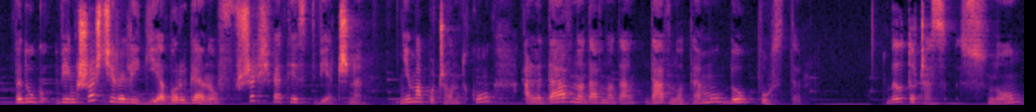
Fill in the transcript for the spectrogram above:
Według większości religii aborygenów wszechświat jest wieczny. Nie ma początku, ale dawno, dawno, da, dawno temu był pusty. Był to czas snu,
